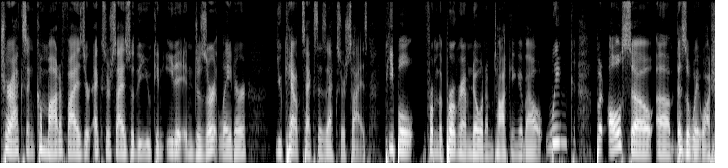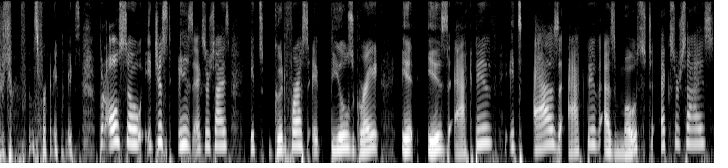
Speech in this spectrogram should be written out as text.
tracks and commodifies your exercise so that you can eat it in dessert later, you count sex as exercise. People from the program know what I'm talking about. Wink. But also, um, there's a Weight Watchers reference for anybody's. But also, it just is exercise. It's good for us. It feels great. It is active. It's as active as most exercise.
